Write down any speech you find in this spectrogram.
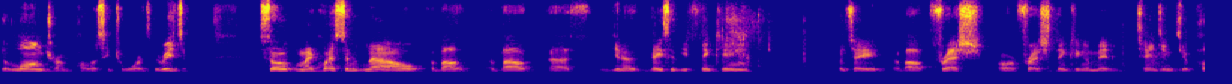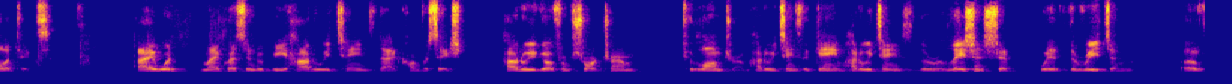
the long-term policy towards the region. So my question now about about uh, you know basically thinking, let's say about fresh or fresh thinking amid changing geopolitics. I would my question would be how do we change that conversation? How do we go from short term to long term? How do we change the game? How do we change the relationship with the region of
